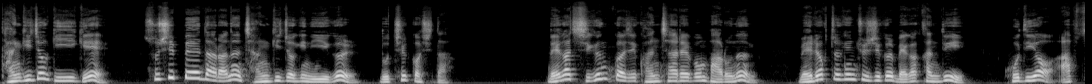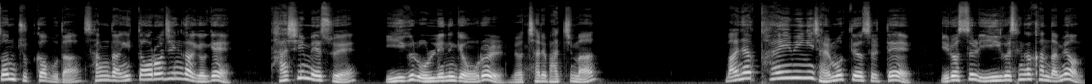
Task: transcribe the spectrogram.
단기적 이익에 수십 배에 달하는 장기적인 이익을 놓칠 것이다. 내가 지금까지 관찰해본 바로는 매력적인 주식을 매각한 뒤 곧이어 앞선 주가보다 상당히 떨어진 가격에 다시 매수해 이익을 올리는 경우를 몇 차례 봤지만 만약 타이밍이 잘못되었을 때 잃었을 이익을 생각한다면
